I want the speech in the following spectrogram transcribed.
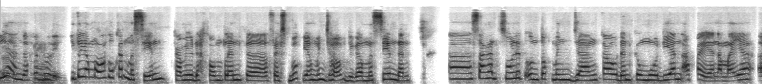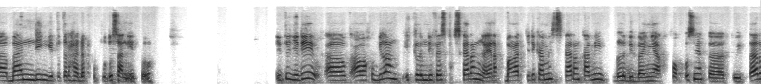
iya nggak peduli. hmm. itu yang melakukan mesin. Kami udah komplain ke Facebook yang menjawab juga mesin dan uh, sangat sulit untuk menjangkau dan kemudian apa ya namanya uh, banding gitu terhadap keputusan itu. Itu jadi uh, kalau aku bilang iklim di Facebook sekarang nggak enak banget. Jadi kami sekarang kami lebih banyak fokusnya ke Twitter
